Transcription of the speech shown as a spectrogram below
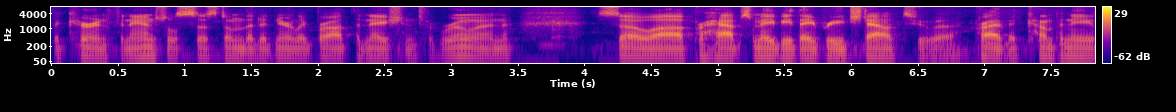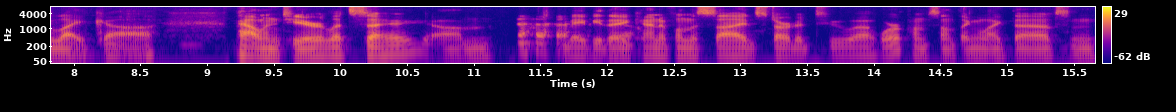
the current financial system that had nearly brought the nation to ruin. So uh, perhaps maybe they reached out to a private company like uh, Palantir, let's say. Um, maybe they yeah. kind of on the side started to uh, work on something like that and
